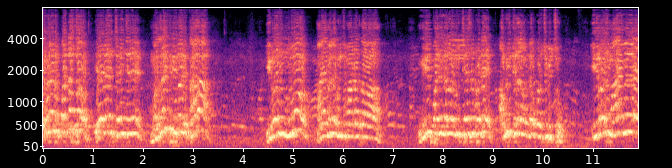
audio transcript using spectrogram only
ఎవరైనా కొట్టచ్చు ఏమైనా చేయించని మొదలైతే నీతోనే కాదా? ఈ రోజు నువ్వు మా ఎమ్మెల్యే గురించి మాట్లాడతావా? నీ పని నెలలో నువ్వు చేసినటువంటి అభివృద్ధిలో ఎలా ఉందో ఒకటి చూపించు. ఈ రోజు మా ఎమ్మెల్యే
